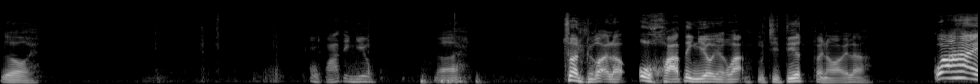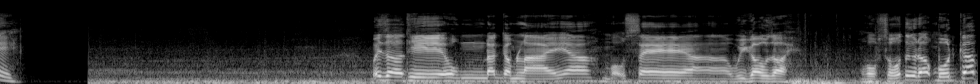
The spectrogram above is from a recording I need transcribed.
Rồi. Ổ khóa tình yêu Đấy Chuẩn gọi là ổ khóa tình yêu nha các bạn. Một chi tiết phải nói là Quá hay. Bây giờ thì Hùng đang cầm lái à, mẫu xe à, WeGo rồi. Hộp số tự động 4 cấp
